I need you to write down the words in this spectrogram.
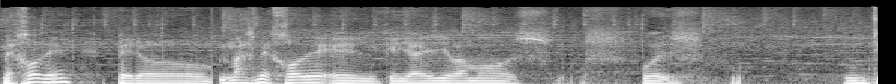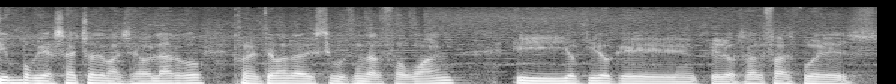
Me jode pero más me jode el que ya llevamos pues un tiempo que ya se ha hecho demasiado largo con el tema de la distribución de Alpha One y yo quiero que, los alfas pues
